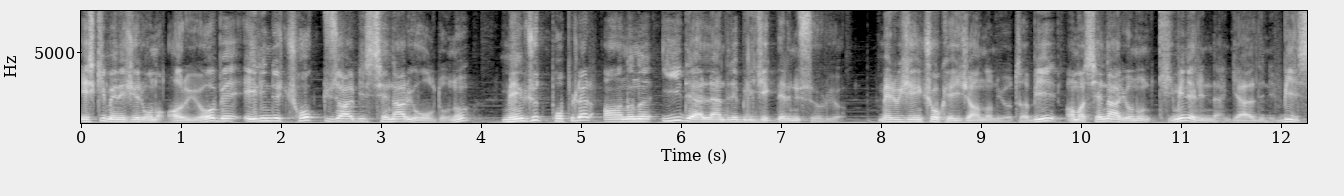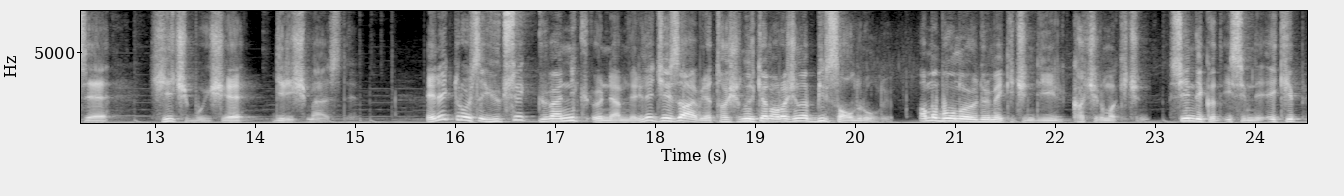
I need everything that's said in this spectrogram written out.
Eski menajeri onu arıyor ve elinde çok güzel bir senaryo olduğunu, mevcut popüler anını iyi değerlendirebileceklerini söylüyor. Mary Jane çok heyecanlanıyor tabii ama senaryonun kimin elinden geldiğini bilse hiç bu işe girişmezdi. Elektro ise yüksek güvenlik önlemleriyle cezaevine taşınırken aracına bir saldırı oluyor. Ama bu onu öldürmek için değil, kaçırmak için. Syndicate isimli ekip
